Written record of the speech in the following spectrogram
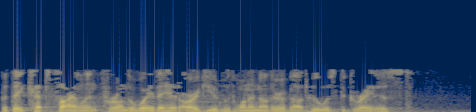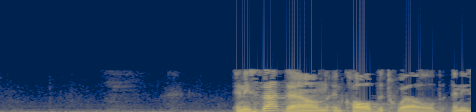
But they kept silent, for on the way they had argued with one another about who was the greatest. And he sat down and called the twelve, and he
